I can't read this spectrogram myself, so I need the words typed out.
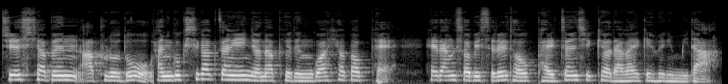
GS샵은 앞으로도 한국시각장애인연합회 등과 협업해 해당 서비스를 더욱 발전시켜 나갈 계획입니다.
